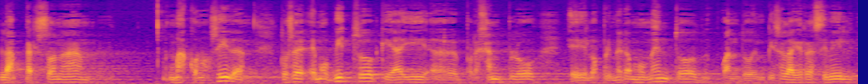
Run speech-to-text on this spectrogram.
las personas más conocidas. Entonces hemos visto que hay, eh, por ejemplo, eh, los primeros momentos, cuando empieza la guerra civil,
